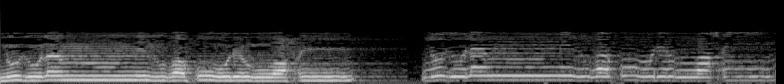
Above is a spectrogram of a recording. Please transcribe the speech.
نُزُلًا مِّنْ غَفُورٍ رَّحِيمٍ. نُزُلًا مِّنْ غَفُورٍ رَّحِيمٍ.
